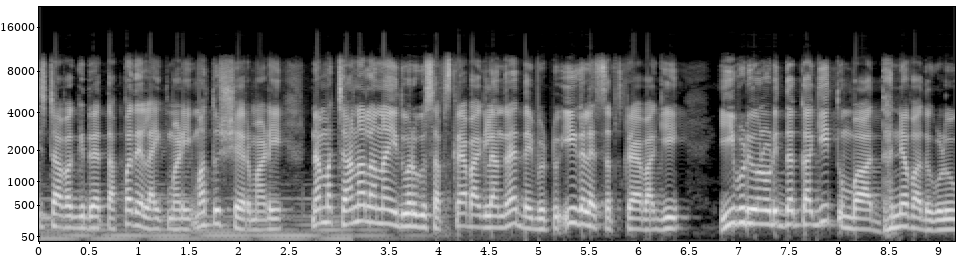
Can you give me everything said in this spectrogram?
ಇಷ್ಟವಾಗಿದ್ರೆ ತಪ್ಪದೇ ಲೈಕ್ ಮಾಡಿ ಮತ್ತು ಶೇರ್ ಮಾಡಿ. ನಮ್ಮ ಚಾನಲನ್ನು ಇದುವರೆಗೂ ಸಬ್ಸ್ಕ್ರೈಬ್ ಆಗಿಲ್ಲ ಅಂದರೆ ದಯವಿಟ್ಟು ಈಗಲೇ ಸಬ್ಸ್ಕ್ರೈಬ್ ಆಗಿ. ಈ ವಿಡಿಯೋ ನೋಡಿದ್ದಕ್ಕಾಗಿ ತುಂಬ ಧನ್ಯವಾದಗಳು.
